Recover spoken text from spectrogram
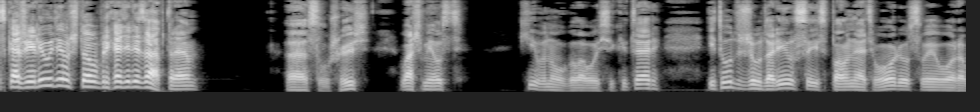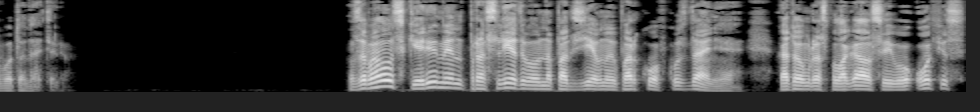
Скажи людям, чтобы приходили завтра. Э, — Слушаюсь, ваш милость. — кивнул головой секретарь и тут же ударился исполнять волю своего работодателя. Заболоцкий Рюмин проследовал на подземную парковку здания, в котором располагался его офис,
